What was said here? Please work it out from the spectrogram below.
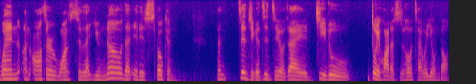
when an author wants to let you know that it is spoken. 那这几个字只有在记录对话的时候才会用到，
